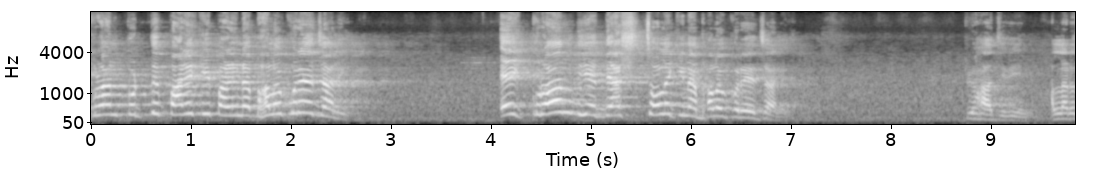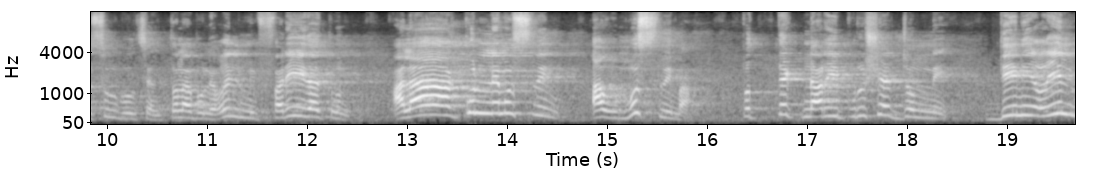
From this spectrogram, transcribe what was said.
কোরআন পড়তে পারি কি পারি না, ভালো করে জানি। এই কোরআন দিয়ে দেশ চলে কিনা ভালো করে জানি। হাজিরিন, আল্লাহ রসুল বলছেন তোলা বলে আলা কুল্লে মুসলিম আউ মুসলিমা। প্রত্যেক নারী পুরুষের জন্য দিনই ইলম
